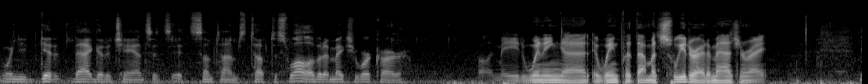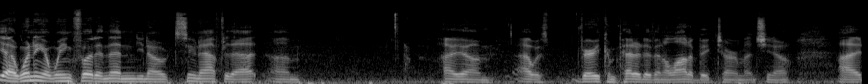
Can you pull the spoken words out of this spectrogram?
when you get that good a chance, it's it's sometimes tough to swallow, but it makes you work harder. Probably made winning uh, at Winged Foot that much sweeter, I'd imagine, right? Yeah, winning at Winged Foot, and then you know soon after that, um, I um, I was very competitive in a lot of big tournaments. You know, I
